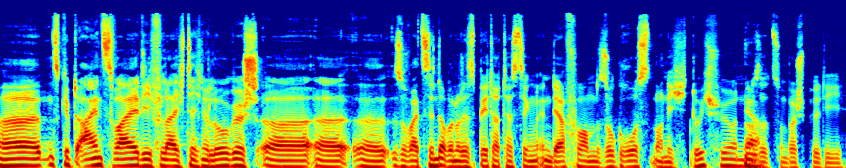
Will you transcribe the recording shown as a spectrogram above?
Äh, es gibt ein, zwei, die vielleicht technologisch äh, äh, äh so weit sind, aber nur das Beta-Testing in der Form so groß noch nicht durchführen. Ja. Also zum Beispiel die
